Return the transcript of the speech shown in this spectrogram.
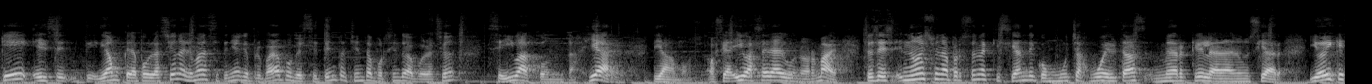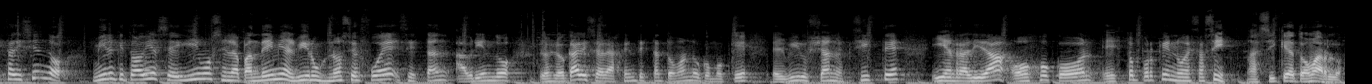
que el, digamos que la población alemana se tenía que preparar porque el 70-80% de la población se iba a contagiar, digamos, o sea, iba a ser algo normal. Entonces, no es una persona que se ande con muchas vueltas Merkel al anunciar. Y hoy, ¿qué está diciendo? Miren que todavía seguimos en la pandemia, el virus no se fue, se están abriendo los locales, o sea, la gente está tomando como que el virus ya no existe y en realidad, ojo con esto porque no es así, así que a tomarlo.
